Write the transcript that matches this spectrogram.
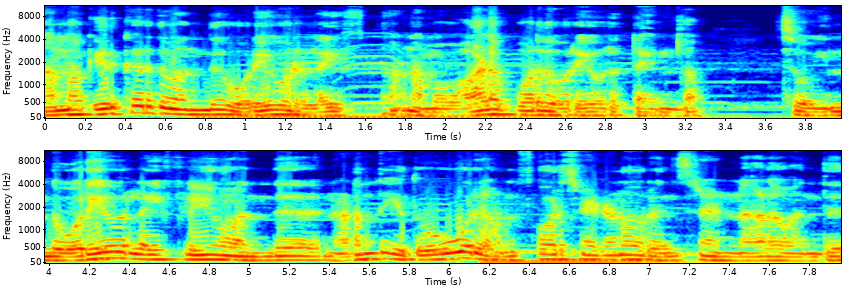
நமக்கு இருக்கிறது வந்து ஒரே ஒரு லைஃப் தான். நம்ம வாழ போகிறது ஒரே ஒரு டைம் தான். ஸோ இந்த ஒரே ஒரு லைஃப்லேயும் வந்து நடந்த ஏதோ ஒரு அன்ஃபார்ச்சுனேட்டான ஒரு இன்சிடென்ட்னால வந்து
